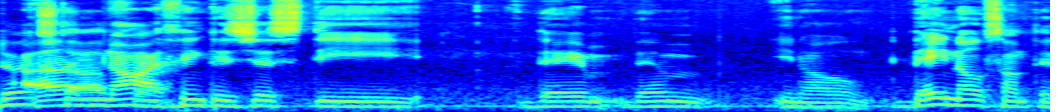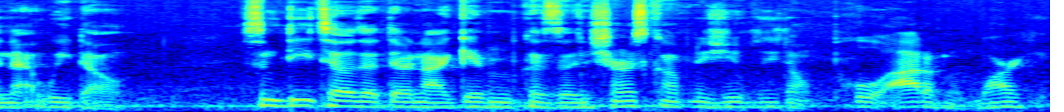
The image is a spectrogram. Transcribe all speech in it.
doing Uh, stuff? no, or- I think it's just the them them you know they know something that we don't. Some details that they're not giving because the insurance companies usually don't pull out of a market.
